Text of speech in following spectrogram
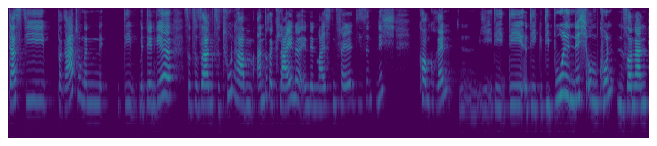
dass die Beratungen, die, mit denen wir sozusagen zu tun haben, andere kleine in den meisten Fällen, die sind nicht Konkurrenten, die, die, die, die buhlen nicht um Kunden, sondern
